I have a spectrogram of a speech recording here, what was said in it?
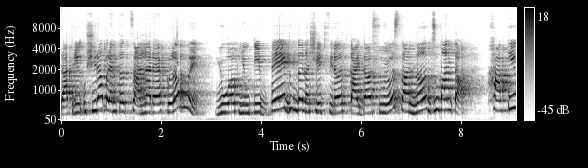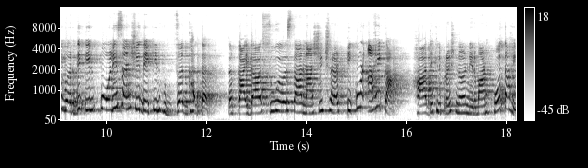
रात्री उशिरापर्यंत चालणाऱ्या क्लबमुळे युवक युवती बेधुंद नशेत फिरत कायदा सुव्यवस्था न जुमानता खाकी वर्दीतील पोलिसांशी देखील हुज्जत घालतात. तर कायदा सुव्यवस्था नाशिक शहरात टिकून आहे का? हा देखील प्रश्न निर्माण होत आहे.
